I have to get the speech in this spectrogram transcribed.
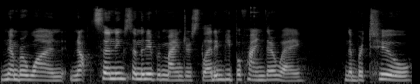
number one, not sending so many reminders, letting people find their way. Number two,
